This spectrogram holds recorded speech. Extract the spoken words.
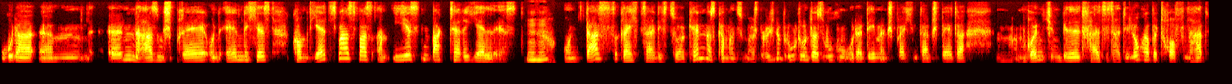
oder ähm, ein Nasenspray und ähnliches, kommt jetzt was, was am ehesten bakteriell ist. Mhm. Und das rechtzeitig zu erkennen, das kann man zum Beispiel durch eine Blutuntersuchung oder dementsprechend dann später ein Röntgenbild, falls es halt die Lunge betroffen hat,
